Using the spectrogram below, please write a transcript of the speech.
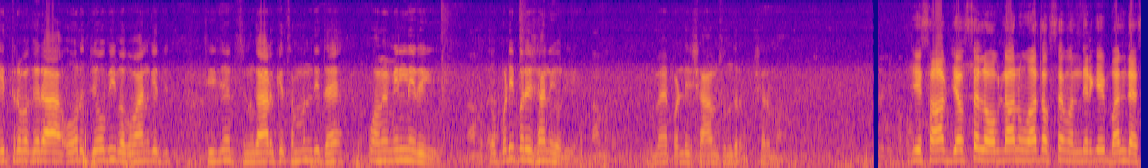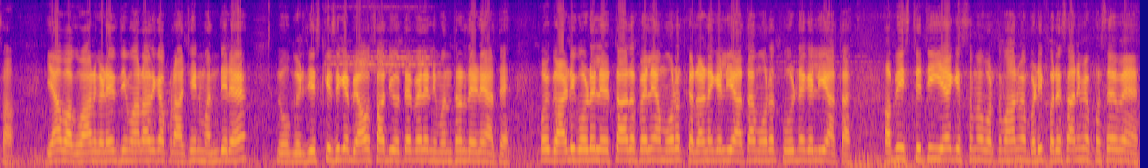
इत्र वगैरह और जो भी भगवान के चीज़ें श्रृंगार के संबंधित है वो हमें मिल नहीं रही। तो बड़ी परेशानी हो रही है। मैं पंडित श्याम सुंदर शर्मा। जी साहब, जब से लॉकडाउन हुआ, तब से मंदिर की बंद है साहब। यहाँ भगवान गणेश जी महाराज का प्राचीन मंदिर है। लोग जिस किसी के ब्याह शादी होते हैं, पहले निमंत्रण देने आते हैं। कोई गाड़ी घोड़े लेता है तो पहले यहाँ मुहूर्त कराने के लिए आता है मुहूर्त पूरने के लिए आता है। अभी स्थिति यह है कि इस समय वर्तमान में बड़ी परेशानी में फंसे हुए हैं।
